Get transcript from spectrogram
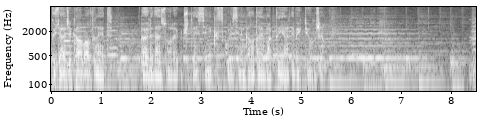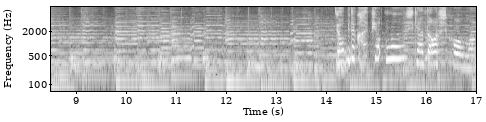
Güzelce kahvaltını et. Öğleden sonra üçte seni Kız Kulesi'nin Galata'ya baktığı yerde bekliyor olacağım. Ya bir de kalp yapmış. Geldi aşık olma.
